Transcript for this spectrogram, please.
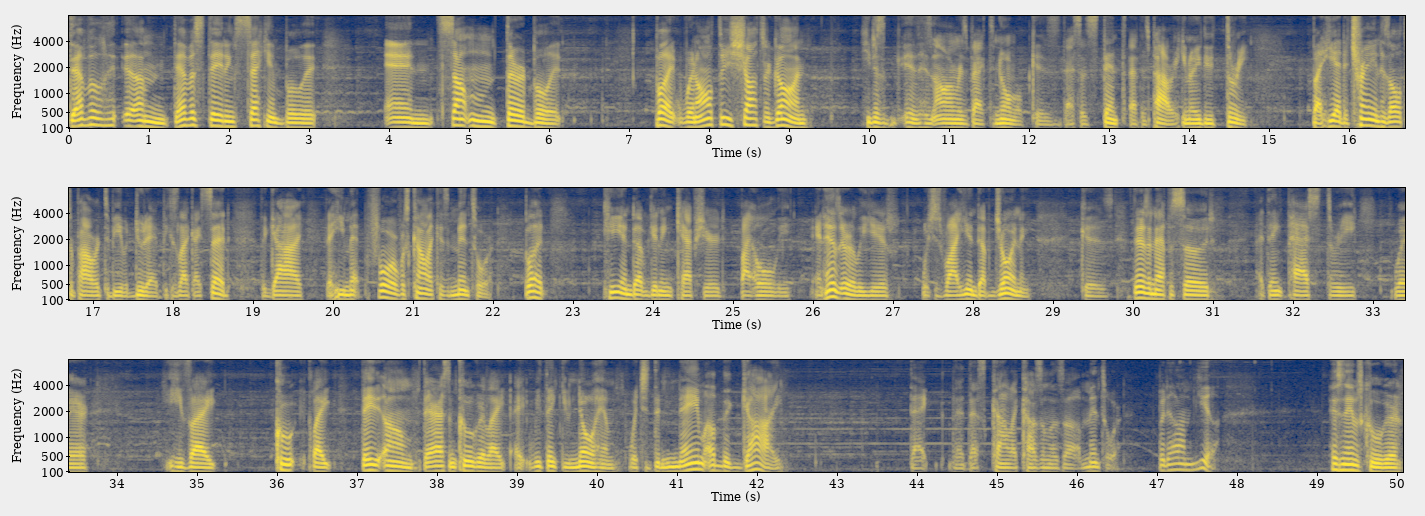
devil um devastating second bullet, and something third bullet. But when all three shots are gone, he just his, arm is back to normal because that's a stint of his power. He can only do three. But he had to train his alter power to be able to do that because, like I said, the guy that he met before was kind of like his mentor. But he ended up getting captured by Holy in his early years, which is why he ended up joining. Because there's an episode, I think past three, where he's like, cool, like they um they're asking Cougar like, hey, we think you know him, which is the name of the guy that that that's kind of like Kazuma's uh, mentor. But um yeah, his name is Cougar.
